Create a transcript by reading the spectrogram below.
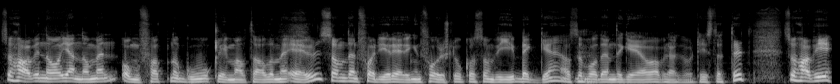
så har vi nå gjennom en omfattende og god klimaavtale med EU, som den forrige regjeringen foreslo, og som vi begge, altså både MDG og Arbeiderpartiet, støttet, så har vi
